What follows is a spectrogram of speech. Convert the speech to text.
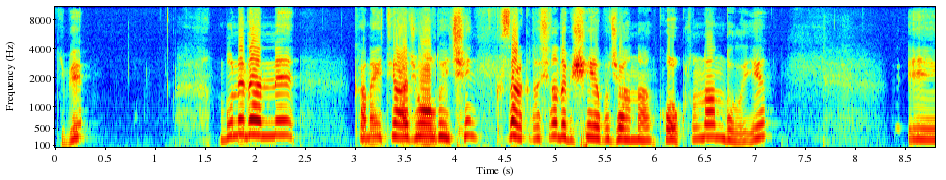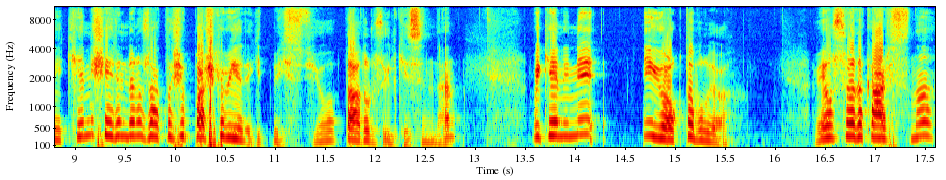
gibi. Bu nedenle kana ihtiyacı olduğu için kız arkadaşına da bir şey yapacağından korktuğundan dolayı e, kendi şehrinden uzaklaşıp başka bir yere gitmek istiyor. Daha doğrusu ülkesinden. Ve kendini New York'ta buluyor. Ve o sırada karşısına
